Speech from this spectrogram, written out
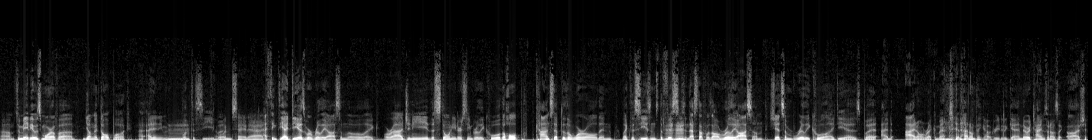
Um, so maybe it was more of a young adult book. I, I didn't even Mm, look to see, I wouldn't say that. I think the ideas were really awesome, though. Like orogeny, the Stone Eater seemed really cool. The whole p- concept of the world and like the seasons, the 5th Mhm. season, that stuff was all really awesome. She had some really cool ideas, but I I don't recommend it. I don't think I would read it again. There were times when I was like, oh, I should.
